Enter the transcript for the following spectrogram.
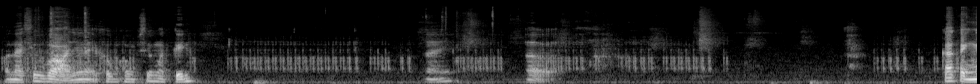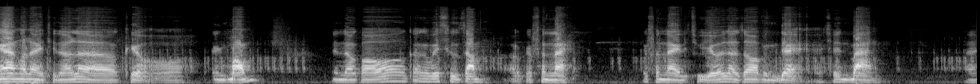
còn là xước vỏ nhưng lại không không xước mặt kính Đấy. ở các cạnh ngang con này thì nó là kiểu cánh bóng nên nó có các cái vết sưu răm ở cái phần này cái phần này thì chủ yếu là do mình để trên bàn Đấy.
